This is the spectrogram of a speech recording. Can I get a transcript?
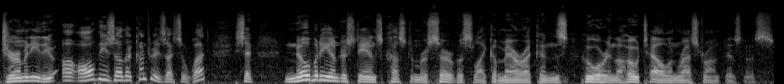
Germany, the, all these other countries. I said, What? He said, Nobody understands customer service like Americans who are in the hotel and restaurant business.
